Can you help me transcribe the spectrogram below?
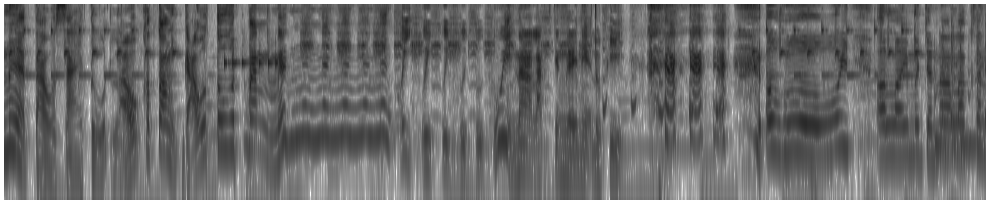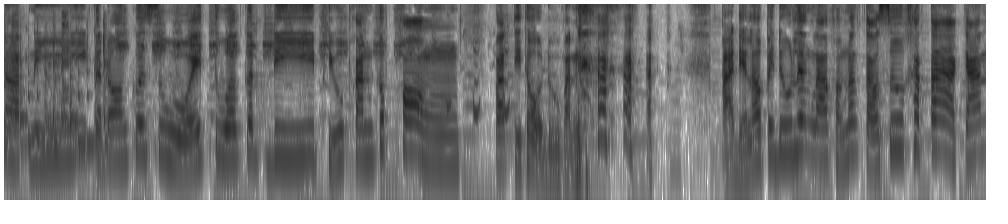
เมื่อเต่าสายตูดเราก็ต้องเกาตูดมันงงงงงงงอุ้ยอุ้ยอุ้ยอุ้ยอุ้ยน่ารักจังเลยเนี่ยลูกพี่ โอ้โหอะไรมันจะน่ารักขนาดนี้ กระดองก็สวย ตัวก็ดี ผิวพรรณก็พองปฏิโถดูมันป่ะเดี๋ยวเราไปดูเรื่องราวของน้องเต่าสู้คาต้ากัน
